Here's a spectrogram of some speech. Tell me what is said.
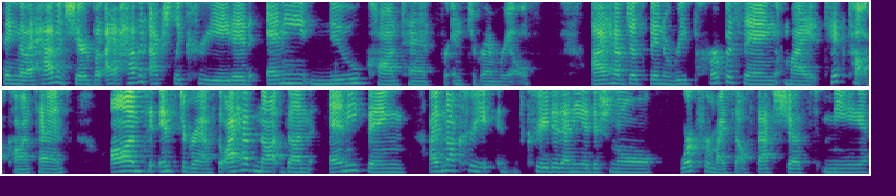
thing that i haven't shared but i haven't actually created any new content for instagram reels i have just been repurposing my tiktok content onto Instagram. So I have not done anything. I've not cre- created any additional work for myself. That's just me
